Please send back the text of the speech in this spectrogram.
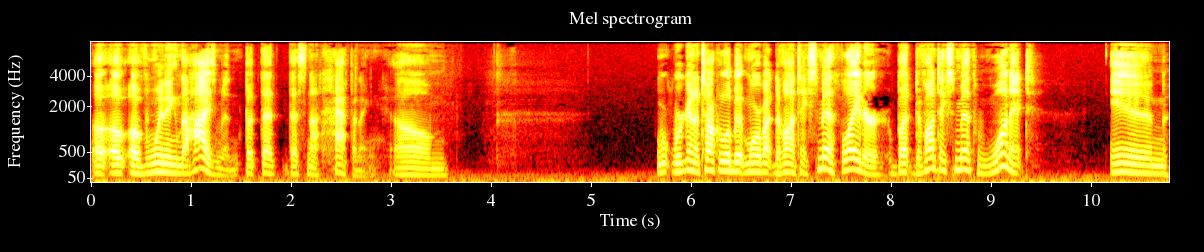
of, winning the Heisman. But that that's not happening. Um, we're going to talk a little bit more about DeVonta Smith later, but DeVonta Smith won it in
